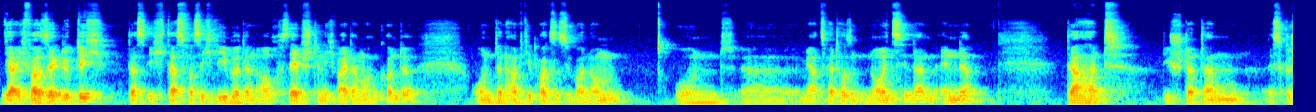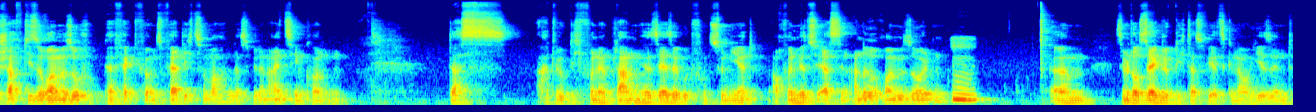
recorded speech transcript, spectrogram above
ja, ich war sehr glücklich, dass ich das, was ich liebe, dann auch selbstständig weitermachen konnte. Und dann habe ich die Praxis übernommen und äh, im Jahr 2019 dann, Ende, da hat die Stadt dann es geschafft, diese Räume so perfekt für uns fertig zu machen, dass wir dann einziehen konnten. Das hat wirklich von der Planung her sehr, sehr gut funktioniert. Auch wenn wir zuerst in andere Räume sollten, mhm. ähm, sind wir doch sehr glücklich, dass wir jetzt genau hier sind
